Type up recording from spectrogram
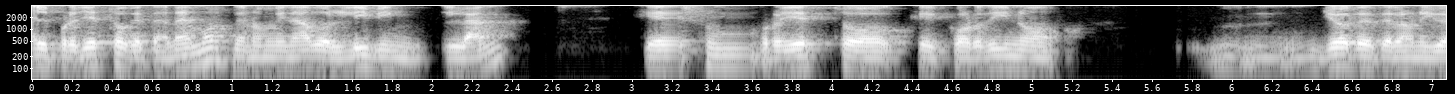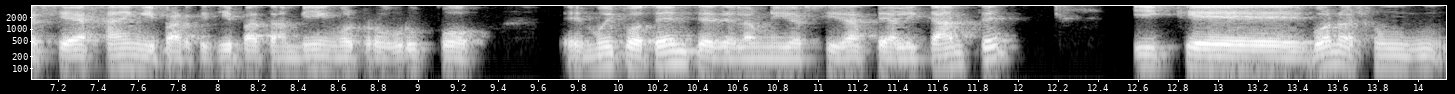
el proyecto que tenemos, denominado Living Land, que es un proyecto que coordino mm, yo desde la Universidad de Jaén y participa también otro grupo eh, muy potente de la Universidad de Alicante, y que, bueno, es un,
